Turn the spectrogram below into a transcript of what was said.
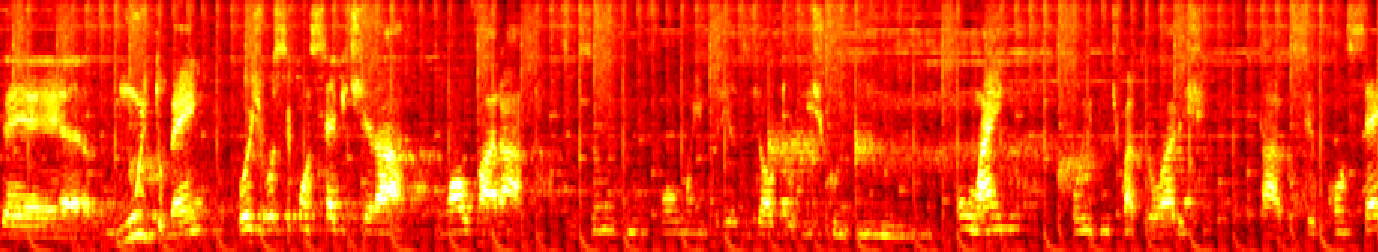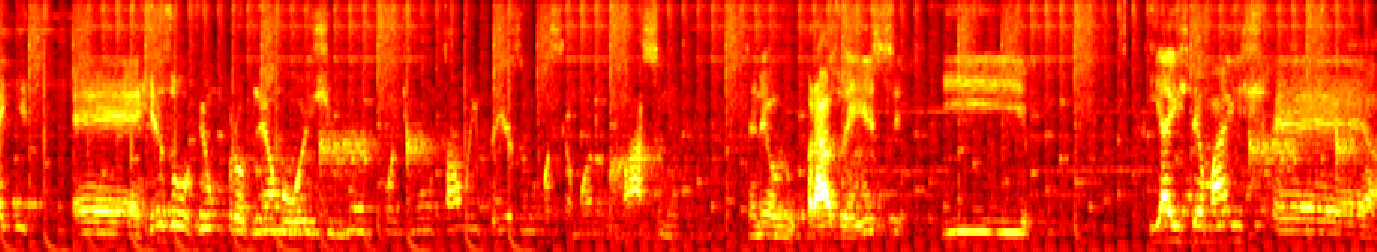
é, muito bem. Hoje você consegue tirar um alvará, se você não for uma empresa de alto risco, online ou em 24 horas. Tá? Você consegue é, resolver um problema hoje de montar uma empresa numa semana no máximo, entendeu? O prazo é esse. E e as demais é,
